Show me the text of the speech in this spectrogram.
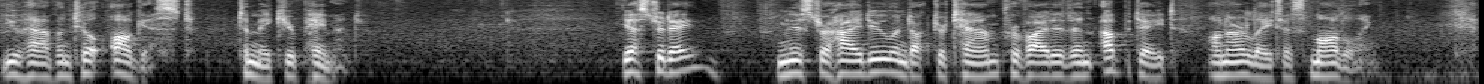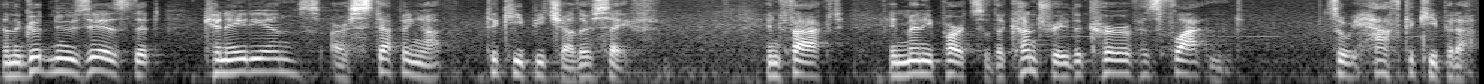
you have until August to make your payment. Yesterday, Minister Haidu and Dr. Tam provided an update on our latest modelling. And the good news is that Canadians are stepping up to keep each other safe. In fact, in many parts of the country, the curve has flattened, so we have to keep it up.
